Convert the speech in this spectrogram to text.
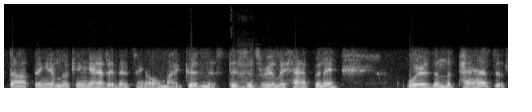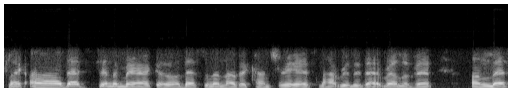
stopping and looking at it and saying, oh my goodness, this is really happening. Whereas in the past, it's like, oh, that's in America or that's in another country. It's not really that relevant unless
